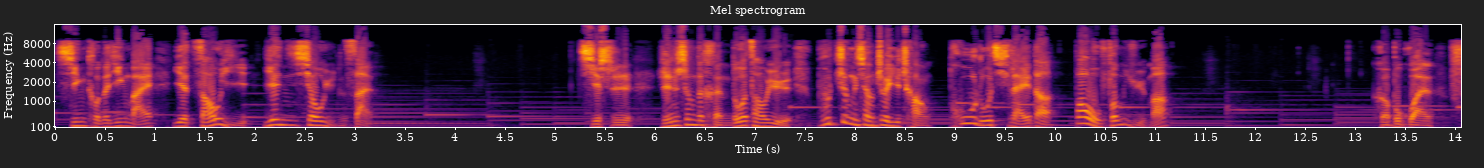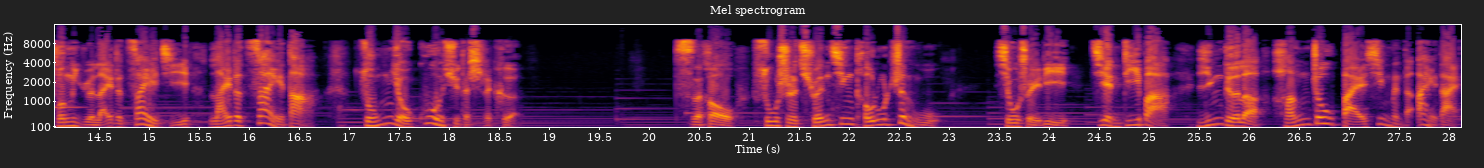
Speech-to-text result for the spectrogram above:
心头的阴霾也早已烟消云散。其实，人生的很多遭遇，不正像这一场突如其来的暴风雨吗？可不管风雨来得再急，来得再大，总有过去的时刻。此后，苏轼全心投入政务，修水利、建堤坝。赢得了杭州百姓们的爱戴。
